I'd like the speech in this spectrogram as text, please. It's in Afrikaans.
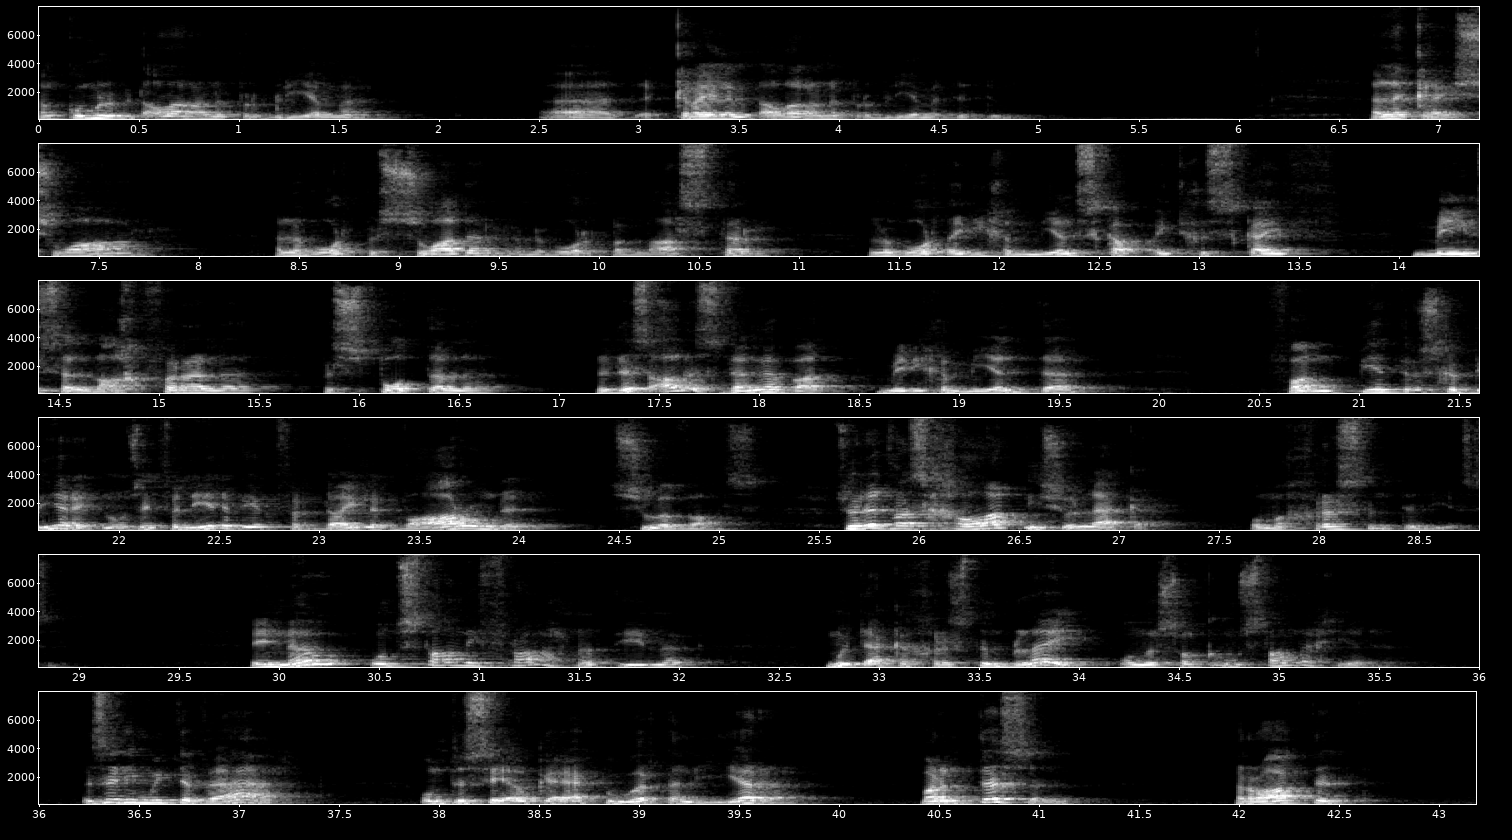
dan kom hulle met allerlei probleme. Uh kry hulle met allerlei probleme te doen. Hulle kry swaar, hulle word beswadder, hulle word belaster, hulle word uit die gemeenskap uitgeskuif. Mense lag vir hulle, bespot hulle. Nou dis alles dinge wat met die gemeente van Petrus gebeur het. En ons het verlede week verduidelik waarom dit so was. So dit was glad nie so lekker om 'n Christen te wees nie. En nou ontstaan die vraag natuurlik, moet ek 'n Christen bly onder sulke omstandighede? Is dit die moeite werd om te sê okay, ek behoort aan die Here, maar intussen raak dit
